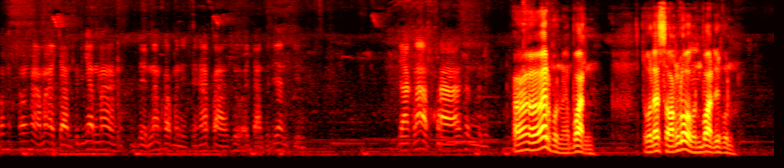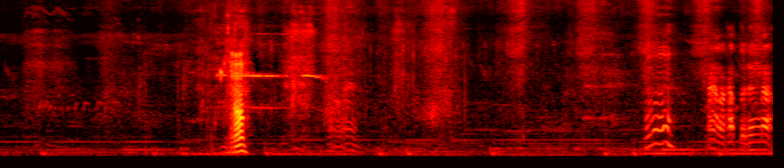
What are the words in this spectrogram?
ต้องต้องหามาอาจารย์สุริยันมาเด่นน้ำครับมันนี่ไปหาปลาสู้อาจารย์สุริยันกิน อยากลาบปลาสั่นมันนี่เออพุ่นน่ะบ่อนตัวละ2โลพุ่นบ่อนนี่พุ่นเนาะเอามาอืมน่าเหรอครับตัวหนึงแล้ว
